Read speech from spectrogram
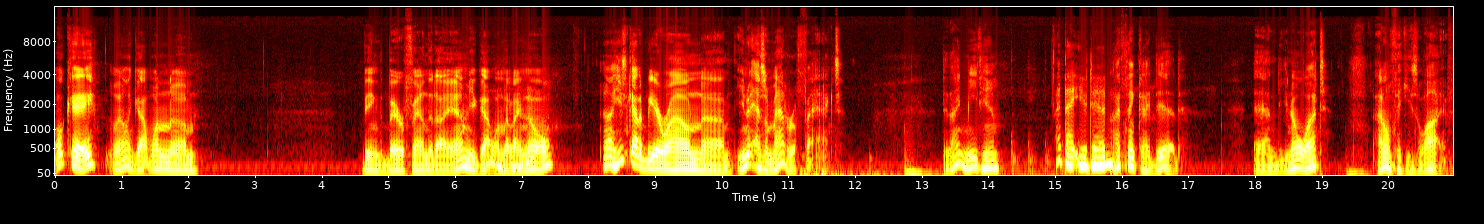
Okay. Well, I got one. Um, being the bear fan that I am, you got one that I know. Uh, he's got to be around. um you know, as a matter of fact, did I meet him? I bet you did. I think I did. And you know what? I don't think he's alive.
